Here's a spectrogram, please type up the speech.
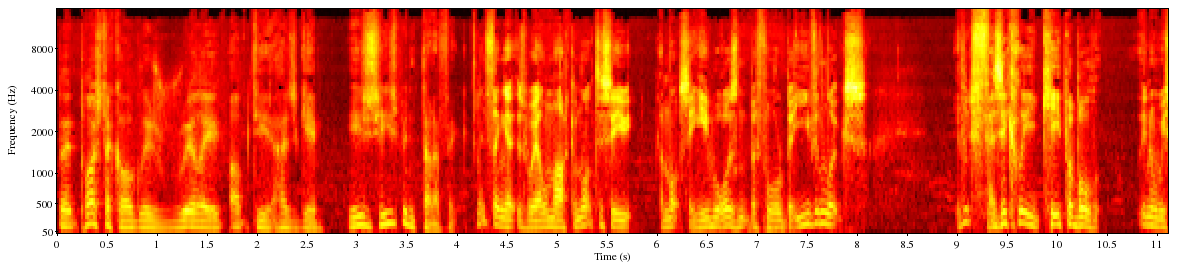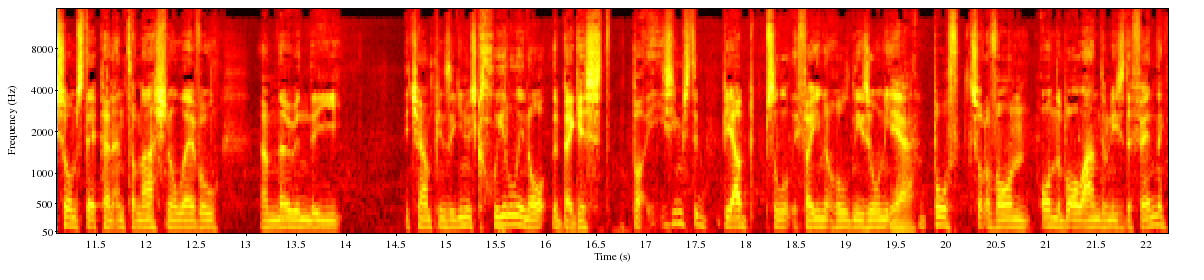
But Postecoglou is really up to his game. He's he's been terrific. The thing as well, Mark. I'm not to say I'm not saying he wasn't before, but he even looks he looks physically capable. You know, we saw him step in at international level. Um, now in the the Champions League, you know, he's clearly not the biggest, but he seems to be absolutely fine at holding his own. Yeah, both sort of on on the ball and when he's defending.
